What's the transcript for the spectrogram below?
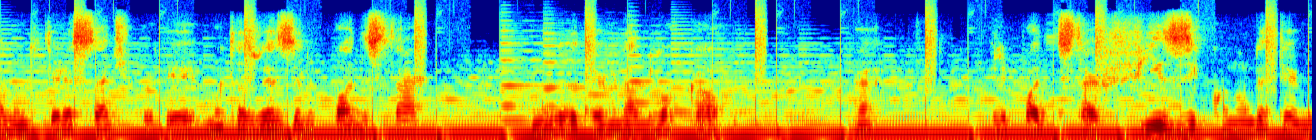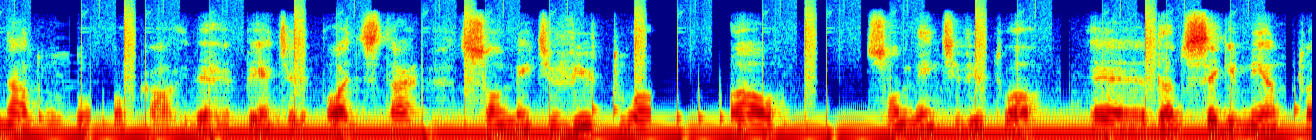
é muito interessante porque muitas vezes ele pode estar em um determinado local, né? ele pode estar físico num determinado local e de repente ele pode estar somente virtual, somente virtual, é, dando seguimento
